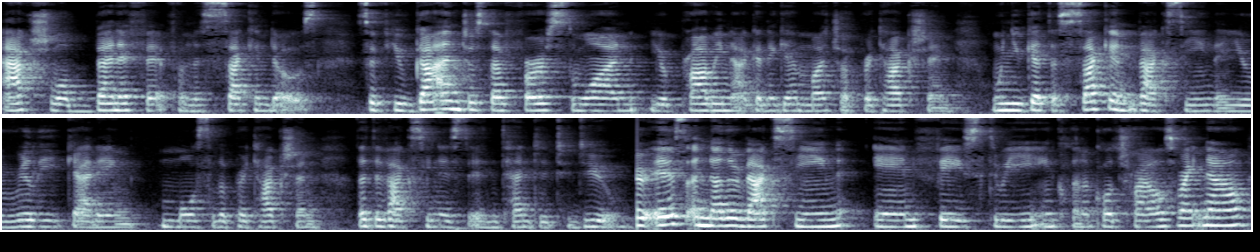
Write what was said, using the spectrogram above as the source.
actual benefit from the second dose. So if you've gotten just that first one, you're probably not going to get much of protection. When you get the second vaccine, then you're really getting most of the protection that the vaccine is intended to do. There is another vaccine in phase three in clinical trials right now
